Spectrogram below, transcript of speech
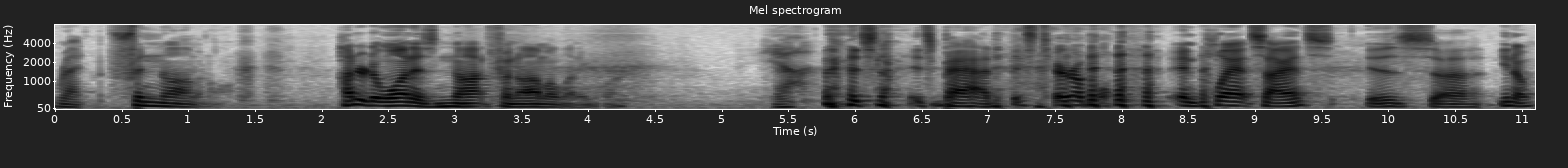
Right. Phenomenal. 100 to 1 is not phenomenal anymore. Yeah. it's not, it's bad. It's terrible. and plant science is, uh, you know,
